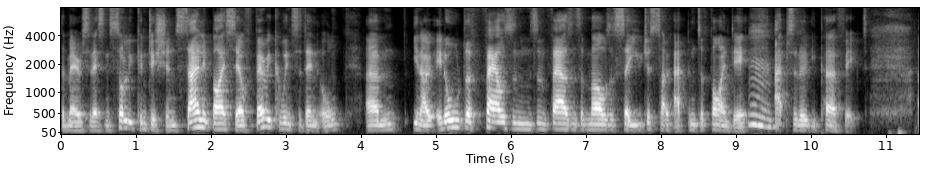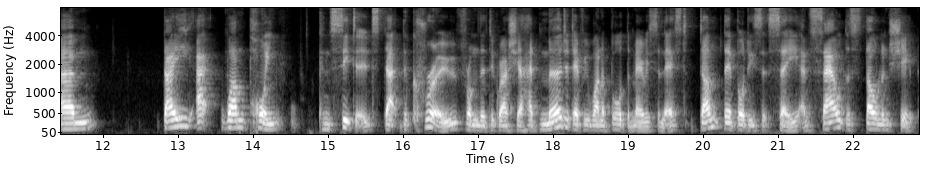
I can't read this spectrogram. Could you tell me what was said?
the Mary Celeste in solid condition, sailing by itself, very coincidental. Um, you know, in all the thousands and thousands of miles of sea, you just so happen to find it absolutely perfect. Um, they at one point considered that the crew from the De Gracia had murdered everyone aboard the Mary Celeste, dumped their bodies at sea, and sailed the stolen ship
